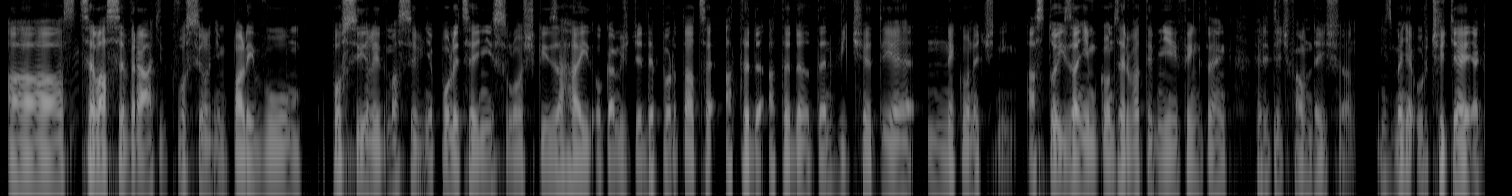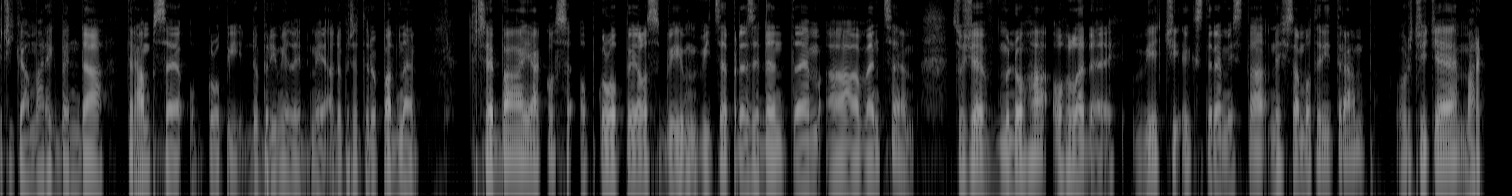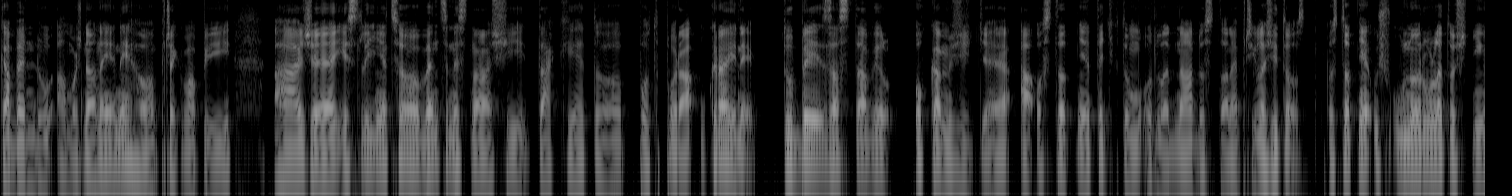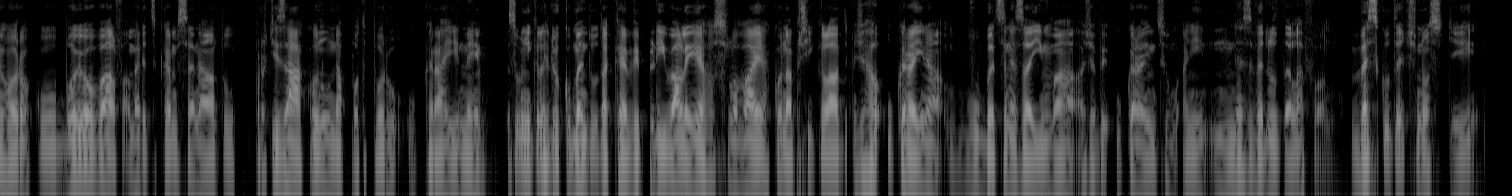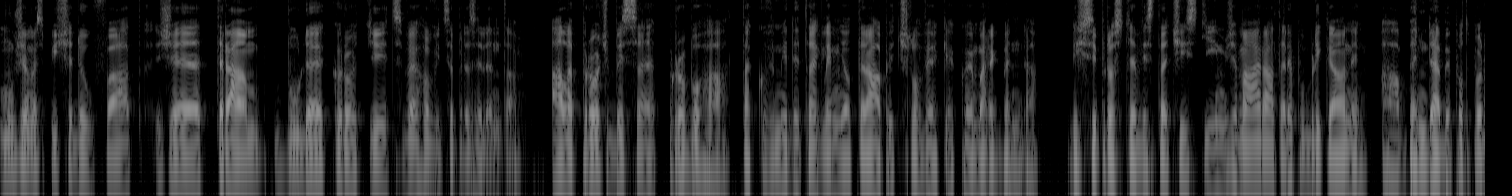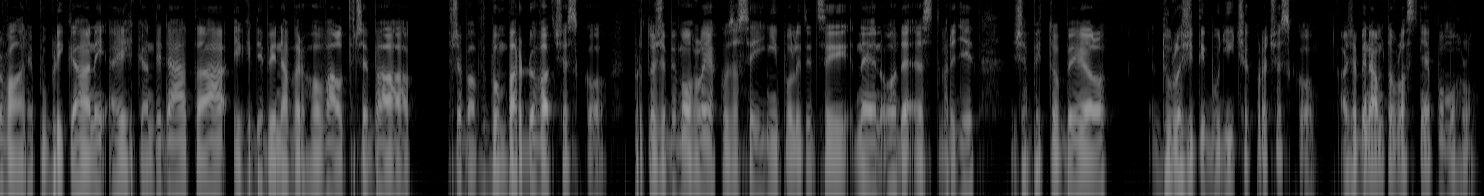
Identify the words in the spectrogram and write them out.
a zcela se vrátit k fosilním palivům, posílit masivně policejní složky, zahájit okamžitě deportace atd. atd. Ten výčet je nekonečný. A stojí za ním konzervativní think tank Heritage Foundation. Nicméně určitě, jak říká Marek Benda, Trump se obklopí dobrými lidmi a dobře to dopadne. Třeba jako se obklopil svým viceprezidentem a Vencem, což je v mnoha ohledech větší extremista než samotný Trump. Určitě Marka Bendu a možná nejen jeho překvapí, a že jestli něco Vence nesnáší, tak je to podpora Ukrajiny. Tu by zastavil okamžitě a ostatně teď k tomu od ledna dostane příležitost. Ostatně už v únoru letošního roku bojoval v americkém senátu proti zákonu na podporu Ukrajiny. Z uniklých dokumentů také vyplývaly jeho slova, jako například, že ho Ukrajina vůbec nezajímá a že by Ukrajincům ani nezvedl telefon. Ve skutečnosti můžeme spíše doufat, že Trump bude krotit svého viceprezidenta. Ale proč by se pro boha takovými detaily měl trápit člověk, jako je Marek Benda? Když si prostě vystačí s tím, že má rád republikány. A Benda by podporoval republikány a jejich kandidáta, i kdyby navrhoval třeba třeba vybombardovat Česko, protože by mohl jako zase jiní politici, nejen ODS, tvrdit, že by to byl důležitý budíček pro Česko a že by nám to vlastně pomohlo.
